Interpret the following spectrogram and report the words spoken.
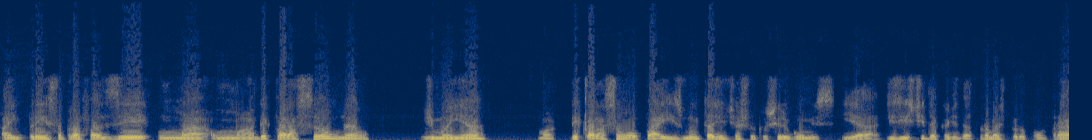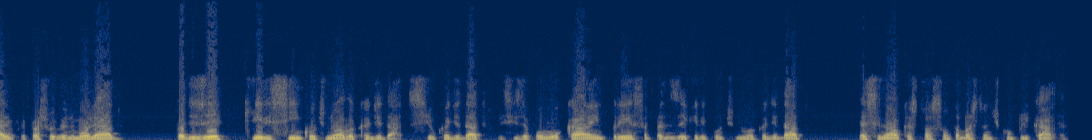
a imprensa para fazer uma, uma declaração né, de manhã, uma declaração ao país. Muita gente achou que o Ciro Gomes ia desistir da candidatura, mas pelo contrário, foi para chover no molhado, para dizer que ele sim continuava candidato. Se o candidato precisa convocar a imprensa para dizer que ele continua candidato, é sinal que a situação está bastante complicada.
